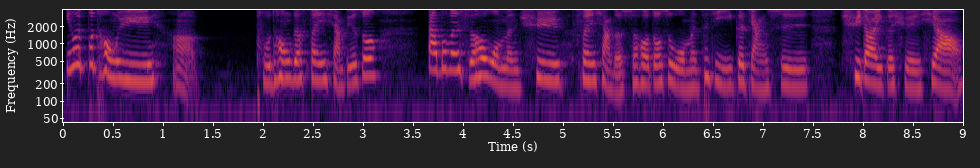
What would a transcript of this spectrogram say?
因为不同于啊普通的分享，比如说大部分时候我们去分享的时候，都是我们自己一个讲师去到一个学校，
